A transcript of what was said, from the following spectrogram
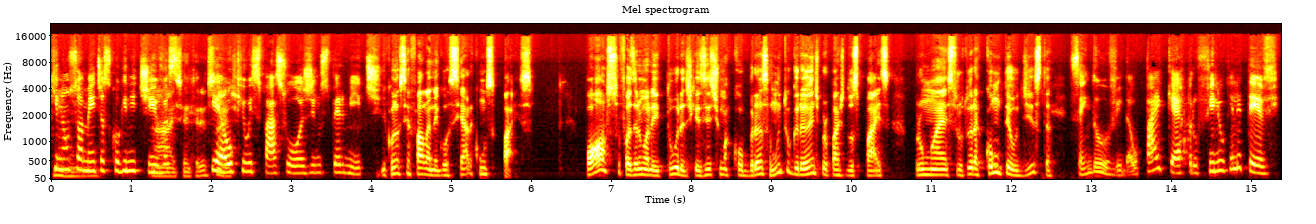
que não uhum. somente as cognitivas, ah, é que é o que o espaço hoje nos permite. E quando você fala negociar com os pais, posso fazer uma leitura de que existe uma cobrança muito grande por parte dos pais para uma estrutura conteudista? Sem dúvida. O pai quer para o filho o que ele teve.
